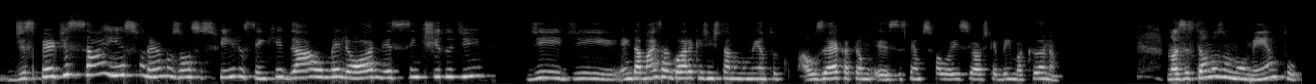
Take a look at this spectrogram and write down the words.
desperdiçar isso né, nos nossos filhos. Tem que dar o melhor nesse sentido de, de, de ainda mais agora que a gente está no momento. O Zeca, até esses tempos, falou isso, eu acho que é bem bacana nós estamos num momento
